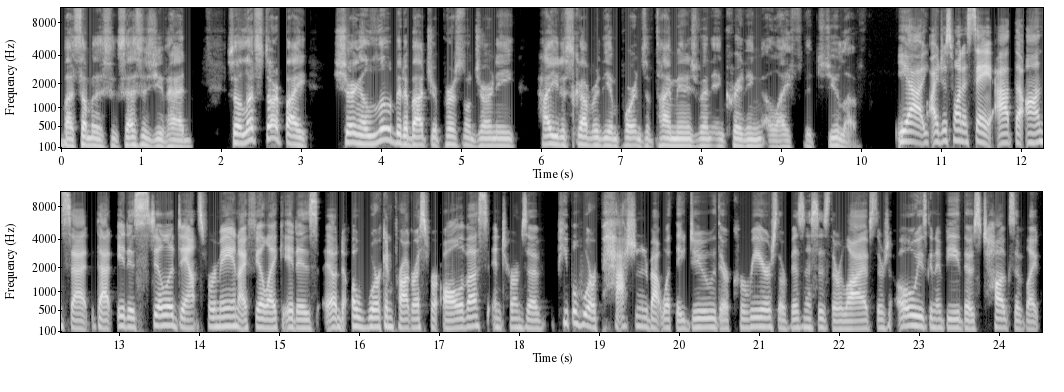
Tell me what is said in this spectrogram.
about some of the successes you've had. So let's start by sharing a little bit about your personal journey, how you discovered the importance of time management in creating a life that you love. Yeah, I just want to say at the onset that it is still a dance for me. And I feel like it is a, a, work in progress for all of us in terms of people who are passionate about what they do, their careers, their businesses, their lives. There's always going to be those tugs of like,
